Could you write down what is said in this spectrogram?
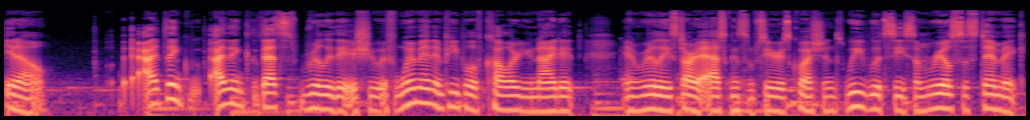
You know, I think I think that's really the issue. If women and people of color united and really started asking some serious questions, we would see some real systemic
